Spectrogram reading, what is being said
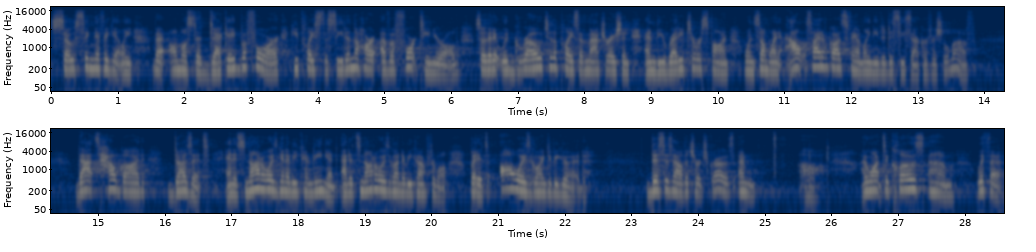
so significantly that almost a decade before, he placed the seed in the heart of a 14-year-old so that it would grow to the place of maturation and be ready to respond when someone outside of God's family needed to see sacrificial love. That's how God does it. And it's not always going to be convenient and it's not always going to be comfortable, but it's always going to be good. This is how the church grows. And oh, I want to close um, with a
